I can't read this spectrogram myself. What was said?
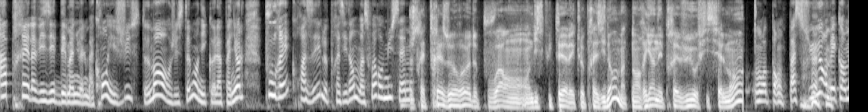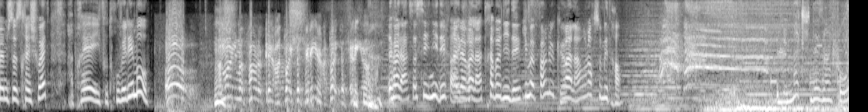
après la visite d'Emmanuel Macron, et justement, justement, Nicolas Pagnol pourrait croiser le président demain soir au MUSEM. Je serais très heureux de pouvoir en, en discuter avec le président. Maintenant, rien n'est prévu officiellement. Oh, bon, pas sûr, mais quand même, ce serait chouette. Après, il faut trouver les mots. À moi, il me fend le cœur. À toi, il te fait rire. À toi, il te fait rire. Et voilà, ça c'est une idée par Ah ben voilà, très bonne idée. Il me fend le cœur. Voilà, on leur soumettra. Le match des infos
